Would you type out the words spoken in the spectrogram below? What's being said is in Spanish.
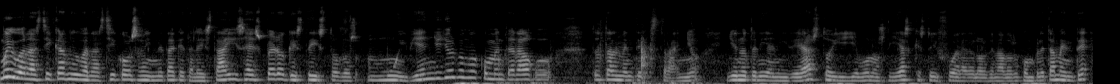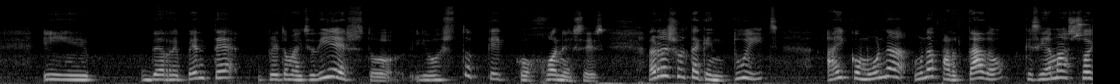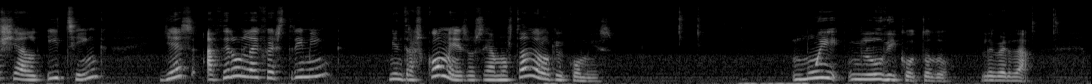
Muy buenas chicas, muy buenas chicos, soy Neta, ¿qué tal estáis? Espero que estéis todos muy bien. Yo, yo os vengo a comentar algo totalmente extraño. Yo no tenía ni idea, estoy, llevo unos días que estoy fuera del ordenador completamente y de repente Preto me ha dicho, di esto. Yo, ¿esto qué cojones es? Ahora resulta que en Twitch hay como una, un apartado que se llama Social Eating y es hacer un live streaming mientras comes, o sea, mostrando lo que comes muy lúdico todo, de verdad.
